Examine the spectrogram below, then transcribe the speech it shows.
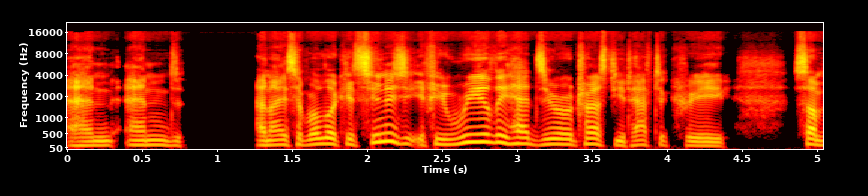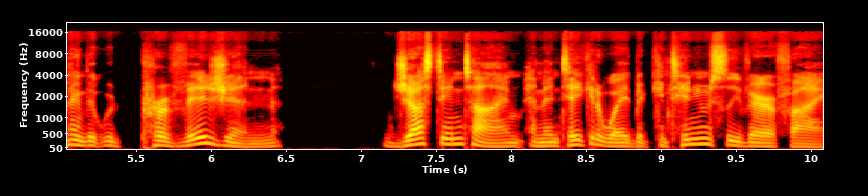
And and and I said, "Well, look. As soon as if you really had zero trust, you'd have to create something that would provision." just in time and then take it away, but continuously verify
